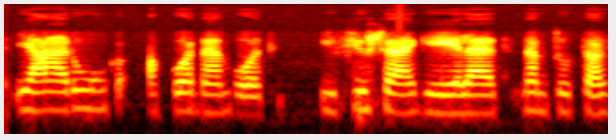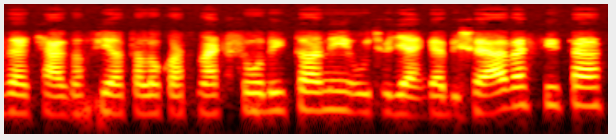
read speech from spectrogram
járunk, akkor nem volt ifjúsági élet, nem tudta az egyház a fiatalokat megszólítani, úgyhogy engem is elveszített,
